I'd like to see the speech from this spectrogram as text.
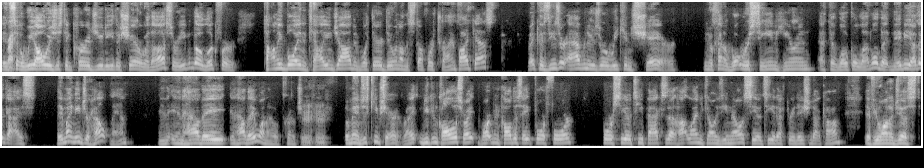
And Right. so we always just encourage you to either share with us or even go look for Tommy Boy and Italian Job and what they're doing on the Stuff Worth Trying podcast, right? Because these are avenues where we can share, you know, kind of what we're seeing, hearing at the local level that maybe other guys they might need your help, man, in, in how they in how they want to approach it. Mm-hmm. But man, just keep sharing it, right? You can call us, right? Bartman called us 844 4 COT packs is that hotline. You can always email us, COT at f3nation.com. If you want to just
